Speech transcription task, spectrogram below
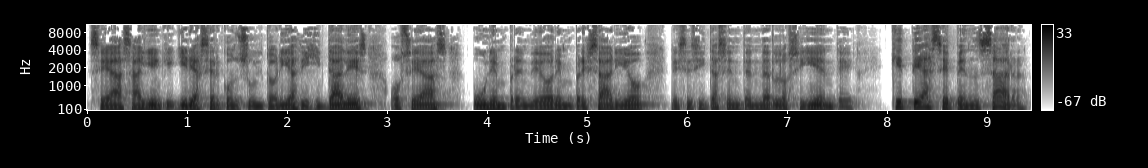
seas alguien que quiere hacer consultorías digitales o seas un emprendedor empresario, necesitas entender lo siguiente. ¿Qué te hace pensar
